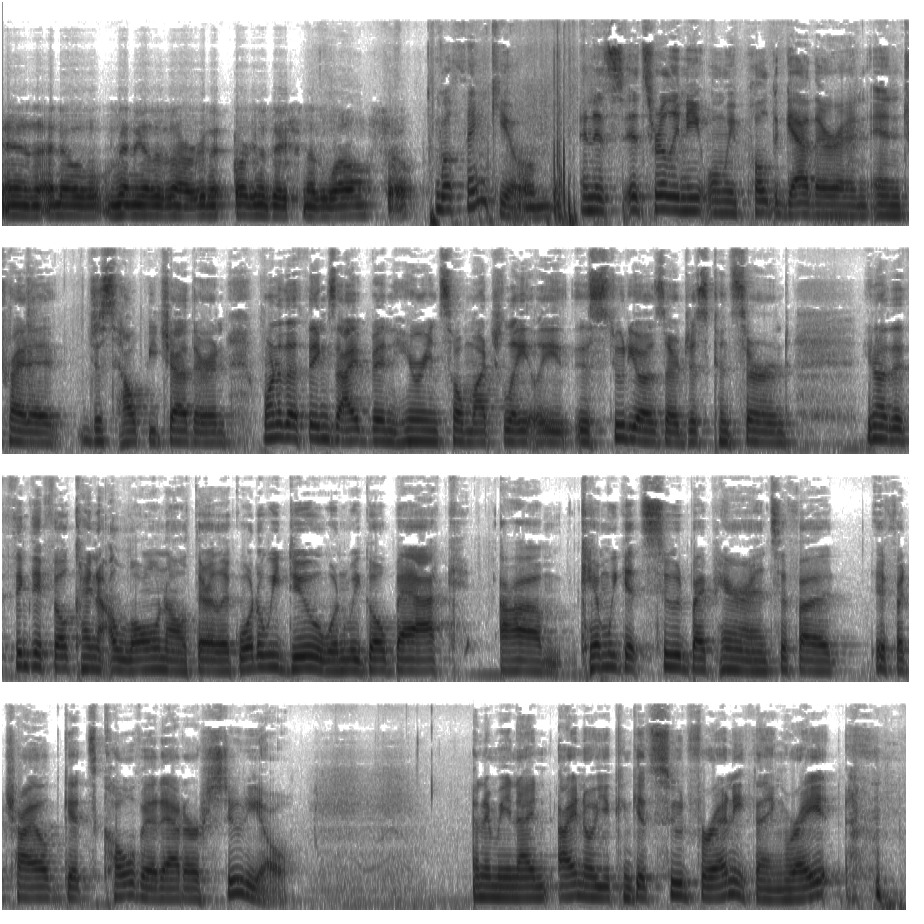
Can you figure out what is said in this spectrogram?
and I know many others in our organization as well. So well, thank you. Um, and it's it's really neat when we pull together and and try to just help each other. And one of the things I've been hearing so much lately is studios are just concerned. You know, they think they feel kind of alone out there. Like, what do we do when we go back? Um, can we get sued by parents if a if a child gets COVID at our studio? And I mean, I I know you can get sued for anything, right?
